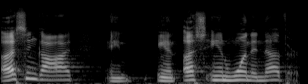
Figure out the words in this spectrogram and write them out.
us and God and and us and one another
